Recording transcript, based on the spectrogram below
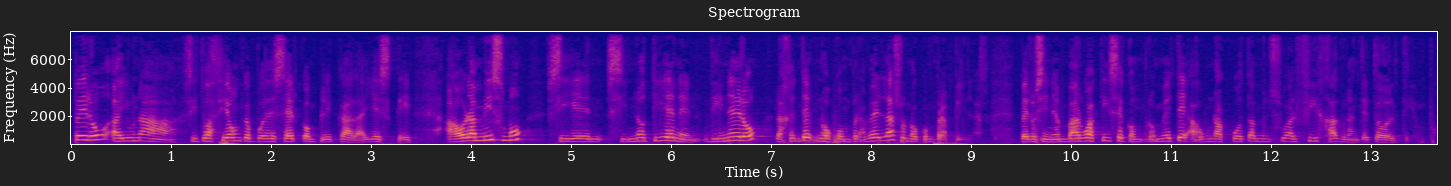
pero hay una situación que puede ser complicada y es que ahora mismo, si, si no tienen dinero, la gente no compra velas o no compra pilas, pero sin embargo aquí se compromete a una cuota mensual fija durante todo el tiempo.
